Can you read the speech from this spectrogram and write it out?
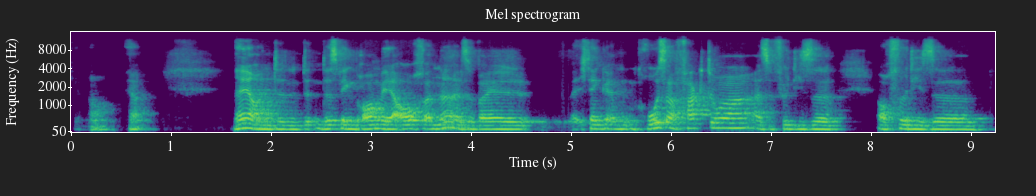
Genau, ja. Naja, und deswegen brauchen wir ja auch, ne, also weil ich denke, ein großer Faktor, also für diese, auch für diese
